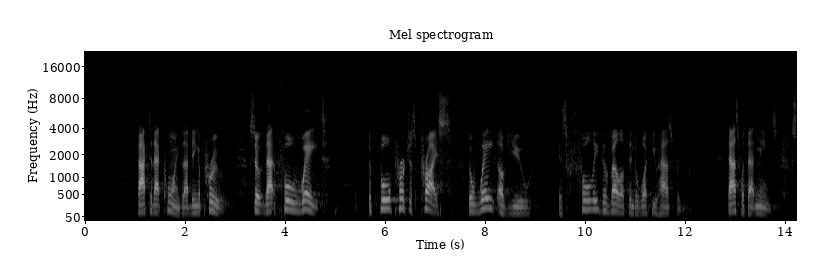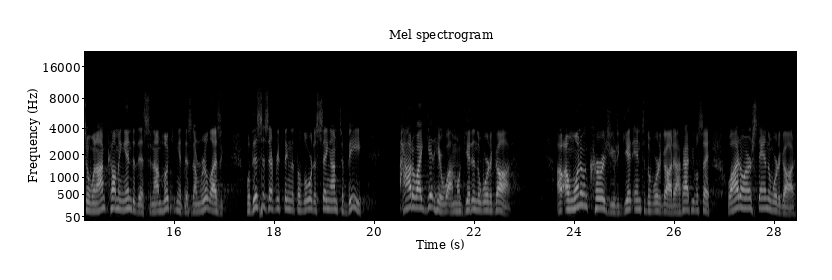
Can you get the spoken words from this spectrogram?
back to that coin, to that being approved. So that full weight, the full purchase price, the weight of you is fully developed into what He has for you. That's what that means. So when I'm coming into this and I'm looking at this and I'm realizing, well, this is everything that the Lord is saying I'm to be. How do I get here? Well, I'm going to get in the Word of God. I, I want to encourage you to get into the Word of God. I've had people say, well, I don't understand the Word of God.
